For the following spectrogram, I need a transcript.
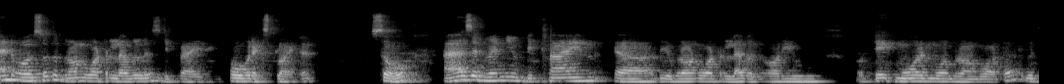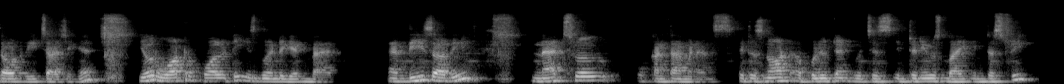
and also the groundwater level is declining, overexploited. So as and when you decline uh, the groundwater level or you take more and more groundwater without recharging it, your water quality is going to get bad. And these are the natural contaminants. It is not a pollutant which is introduced by industry.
